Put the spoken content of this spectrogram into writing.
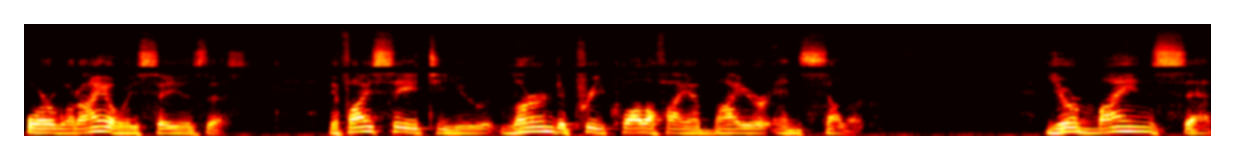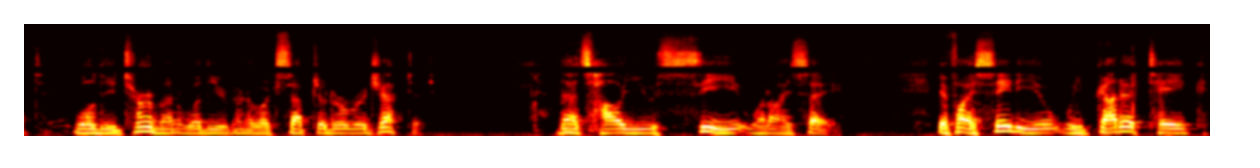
Or, what I always say is this if I say to you, learn to pre qualify a buyer and seller, your mindset will determine whether you're going to accept it or reject it. That's how you see what I say. If I say to you, we've got to take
